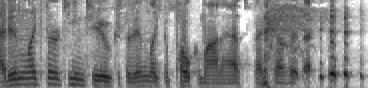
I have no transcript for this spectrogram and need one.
I didn't like 13 too because I didn't like the Pokemon aspect of it.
